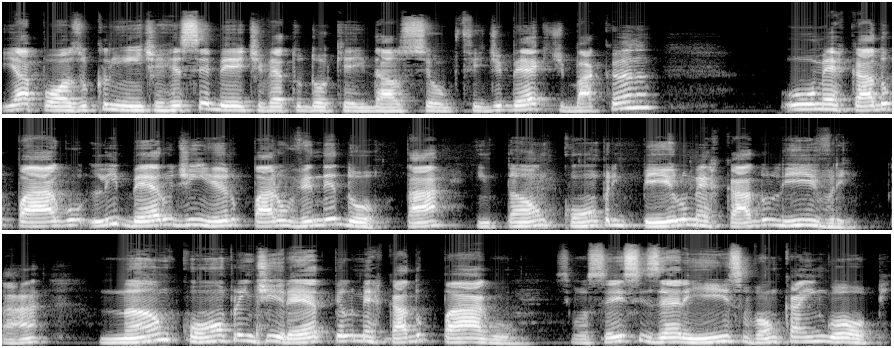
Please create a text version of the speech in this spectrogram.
E após o cliente receber, tiver tudo ok, dar o seu feedback de bacana, o Mercado Pago libera o dinheiro para o vendedor, tá? Então, comprem pelo Mercado Livre, tá? Não comprem direto pelo Mercado Pago. Se vocês fizerem isso, vão cair em golpe.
